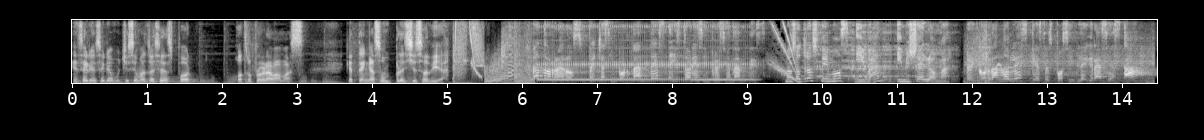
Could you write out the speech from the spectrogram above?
en serio en serio muchísimas gracias por otro programa más que tengas un precioso día Datos raros, fechas importantes e historias impresionantes. Nosotros fuimos Iván y Michelle Loma. Recordándoles que esto es posible gracias a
